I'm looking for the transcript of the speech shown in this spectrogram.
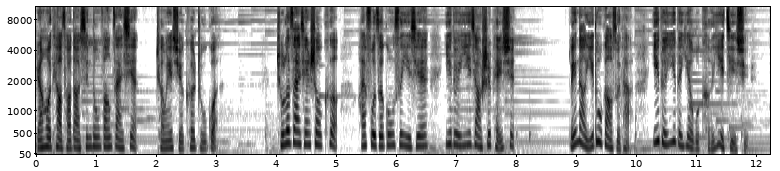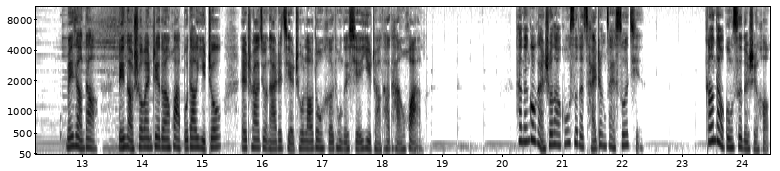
然后跳槽到新东方在线，成为学科主管。除了在线授课，还负责公司一些一对一教师培训。领导一度告诉他，一对一的业务可以继续。没想到，领导说完这段话不到一周，HR 就拿着解除劳动合同的协议找他谈话了。他能够感受到公司的财政在缩紧。刚到公司的时候，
